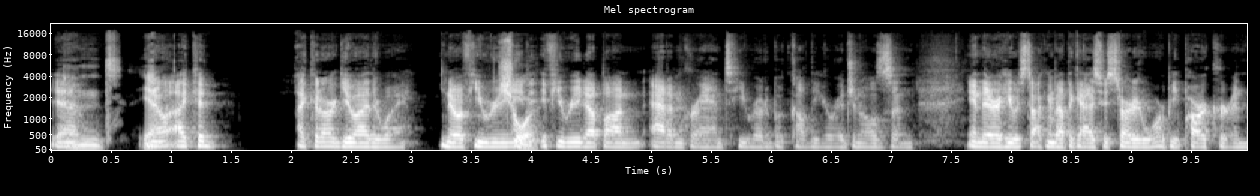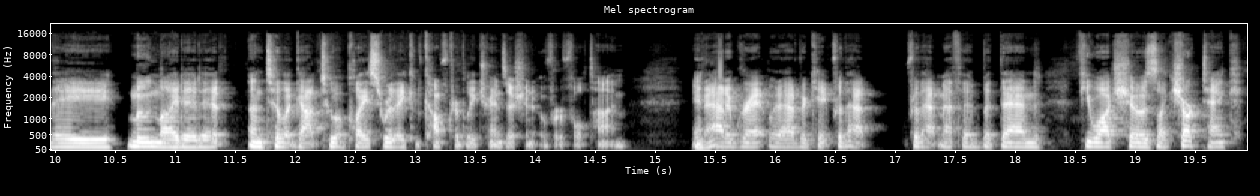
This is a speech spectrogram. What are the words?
yeah, and yeah, you know, I could I could argue either way. You know, if you read sure. if you read up on Adam Grant, he wrote a book called The Originals, and in there he was talking about the guys who started Warby Parker, and they moonlighted it until it got to a place where they could comfortably transition over full time. And mm-hmm. Adam Grant would advocate for that for that method. But then, if you watch shows like Shark Tank,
